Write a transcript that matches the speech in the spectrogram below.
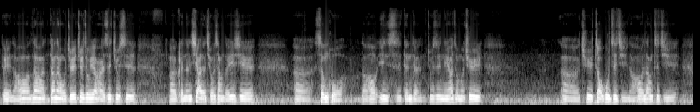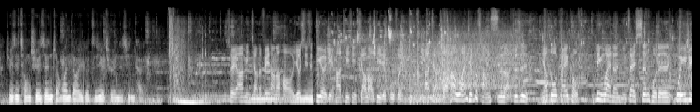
对，然后那当然，我觉得最重要还是就是呃可能下了球场的一些呃生活，然后饮食等等，就是你要怎么去。呃，去照顾自己，然后让自己就是从学生转换到一个职业球员的心态。所以阿明讲的非常的好，尤其是第二点，他提醒小老弟的部分，他讲到他完全不藏私了，就是你要多开口。另外呢，你在生活的规律，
